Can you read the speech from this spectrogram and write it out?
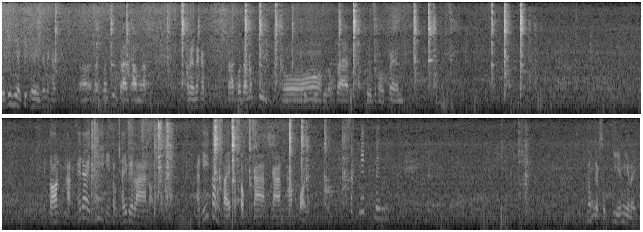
สูตรที่เฮียคิดเองใช่ไหมครับอ่าน้ำน้ำจิ้มแฟนทำครับอะไรนะครับแฟนคนทำน้ำจิ้มอ๋อสูตรสูตรของแฟนสูตรของแฟนตอนผัดให้ได้ที่นี่ต้องใช้เวลาหน่อย อันนี้ต้องใส่ประสบการณ์การทำบ่อย สักนิดนึงนอกจากสุกี้มีอะไรอีก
